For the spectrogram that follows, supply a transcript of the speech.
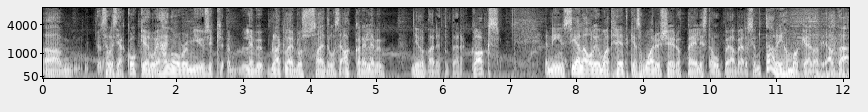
Uh, sellaisia kokeiluja, Hangover Music-levy Black Label Societylla, se akkarilevy, niitä on taidettu tehdä kaksi siellä oli omat hetkensä Water of Paleista upea versio, mutta tää oli ihan makeata vielä tää.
